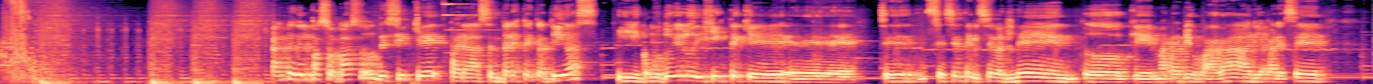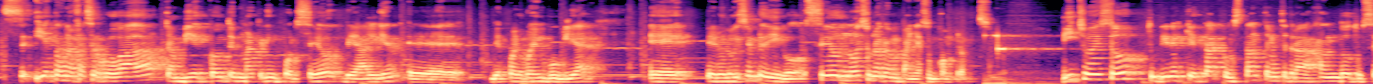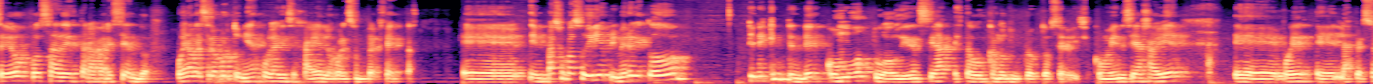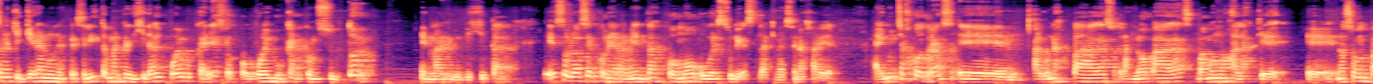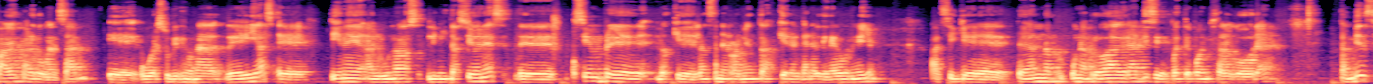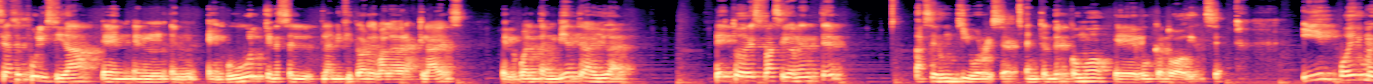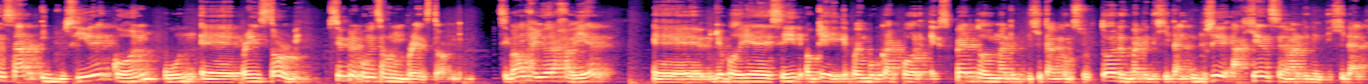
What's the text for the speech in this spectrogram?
Antes del paso a paso, decir que para sentar expectativas, y como tú bien lo dijiste, que eh, se, se siente que el SEO es lento, que es más rápido pagar y aparecer. Se- Y esta es una frase robada, también content marketing por SEO de alguien, eh, después lo pueden googlear. Eh, pero lo que siempre digo, SEO no es una campaña, es un compromiso. Dicho eso, tú tienes que estar constantemente trabajando tu SEO, cosas de estar apareciendo. Pueden aparecer oportunidades como las que dice Javier, las cuales son perfectas. Eh, el paso a paso diría, primero que todo, tienes que entender cómo tu audiencia está buscando tus productos o servicios. Como bien decía Javier, eh, pues, eh, las personas que quieran un especialista en marketing digital pueden buscar eso, o pueden buscar consultor. en marketing digital. Eso lo haces con herramientas como Uber Suggest, la que menciona Javier. Hay muchas otras, eh, algunas pagas, otras no pagas. Vámonos a las que eh, no son pagas para comenzar. Eh, Uber Suggest es una de ellas. tiene algunas limitaciones. siempre los que lanzan herramientas quieren ganar dinero con ello. Así que te dan una, una prueba gratis y después te pueden empezar a cobrar. También si haces publicidad en, en, en, Google, tienes el planificador de palabras claves, el cual también te va a ayudar. Esto es básicamente hacer un keyword research, entender cómo eh, busca tu audiencia. Y puede comenzar inclusive con un eh, brainstorming. Siempre comienza con un brainstorming. Si vamos a ayudar a Javier, eh, yo podría decir, ok, te pueden buscar por expertos en marketing digital, consultores de marketing digital, inclusive agencia de marketing digital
